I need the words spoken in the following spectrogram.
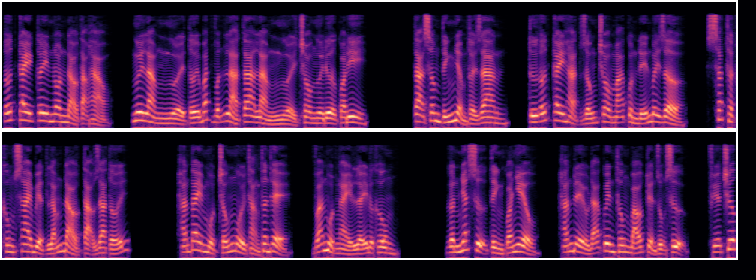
ớt cây cây non đảo tạo hảo, ngươi làm người tới bắt vẫn là ta làm người cho ngươi đưa qua đi. Tạ Sâm tính nhẩm thời gian, từ ớt cây hạt giống cho mã quần đến bây giờ, xác thật không sai biệt lắm đảo tạo ra tới. Hắn tay một chống ngồi thẳng thân thể, vãn một ngày lấy được không? Gần nhất sự tình quá nhiều, hắn đều đã quên thông báo tuyển dụng sự, phía trước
